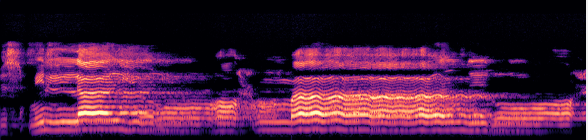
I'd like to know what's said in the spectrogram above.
بسم الله الرحمن الرحيم.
